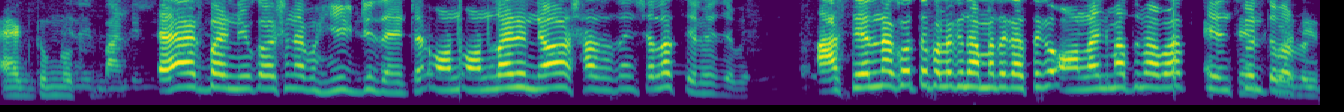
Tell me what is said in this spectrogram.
একদম নতুন। একবার নিউ কালেকশন এবং হিট ডিজাইন এটা অনলাইনে নেওয়ার সাথে সাথে ইনশাল্লাহ সেল হয়ে যাবে। আর সেল না করতে পারলে কিন্তু আমাদের কাছ থেকে অনলাইন মাধ্যমে আবার চেঞ্জ করে পারবে নিতে পারবেন।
